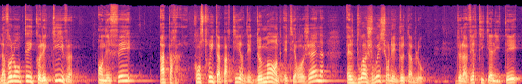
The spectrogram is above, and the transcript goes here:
La volonté collective, en effet, construite à partir des demandes hétérogènes, elle doit jouer sur les deux tableaux, de la verticalité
